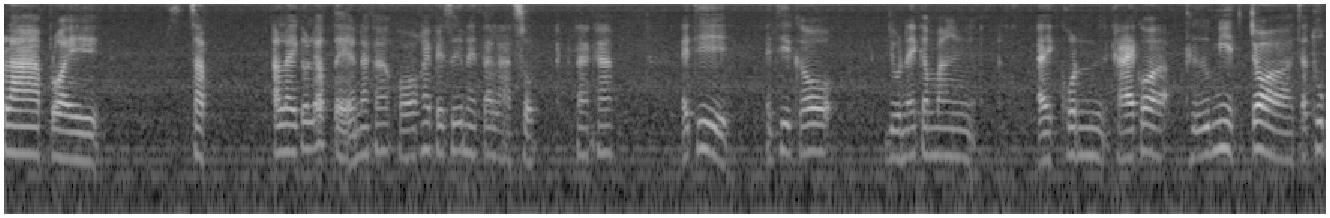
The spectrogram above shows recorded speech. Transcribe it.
ปลาปล่อยสัตว์อะไรก็แล้วแต่นะคะ ขอให้ไปซื้อในตลาดสดนะคะไอ้ที่ไอ้ที่เขาอยู่ในกำลังไอ้คนขายก็ถือมีดจ้อจะทุบ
